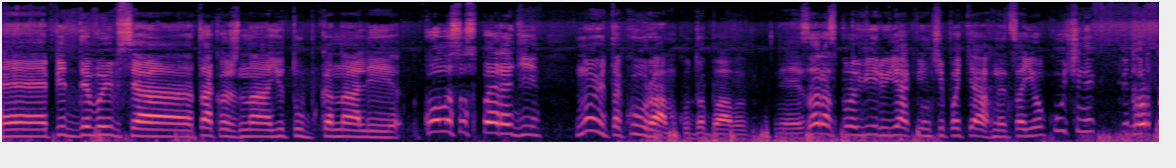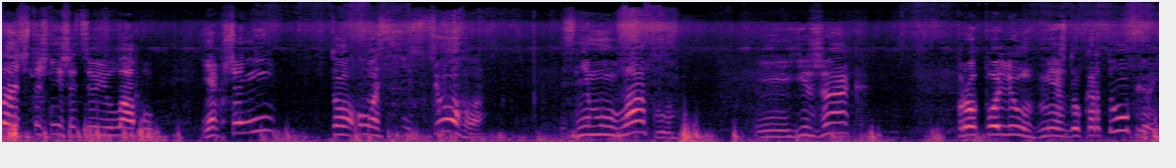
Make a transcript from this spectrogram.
Е, піддивився також на YouTube каналі колесо спереді. Ну і таку рамку додав. Зараз провірю, як він чи потягне цей окучник, підгортач, точніше цю лапу. Якщо ні, то ось із цього зніму лапу і їжак прополю між картоплею,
